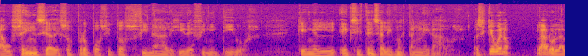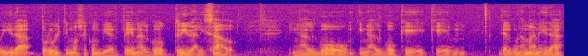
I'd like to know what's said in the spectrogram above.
ausencia de esos propósitos finales y definitivos que en el existencialismo están negados. Así que bueno, claro, la vida por último se convierte en algo trivializado, en algo, en algo que, de alguna manera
